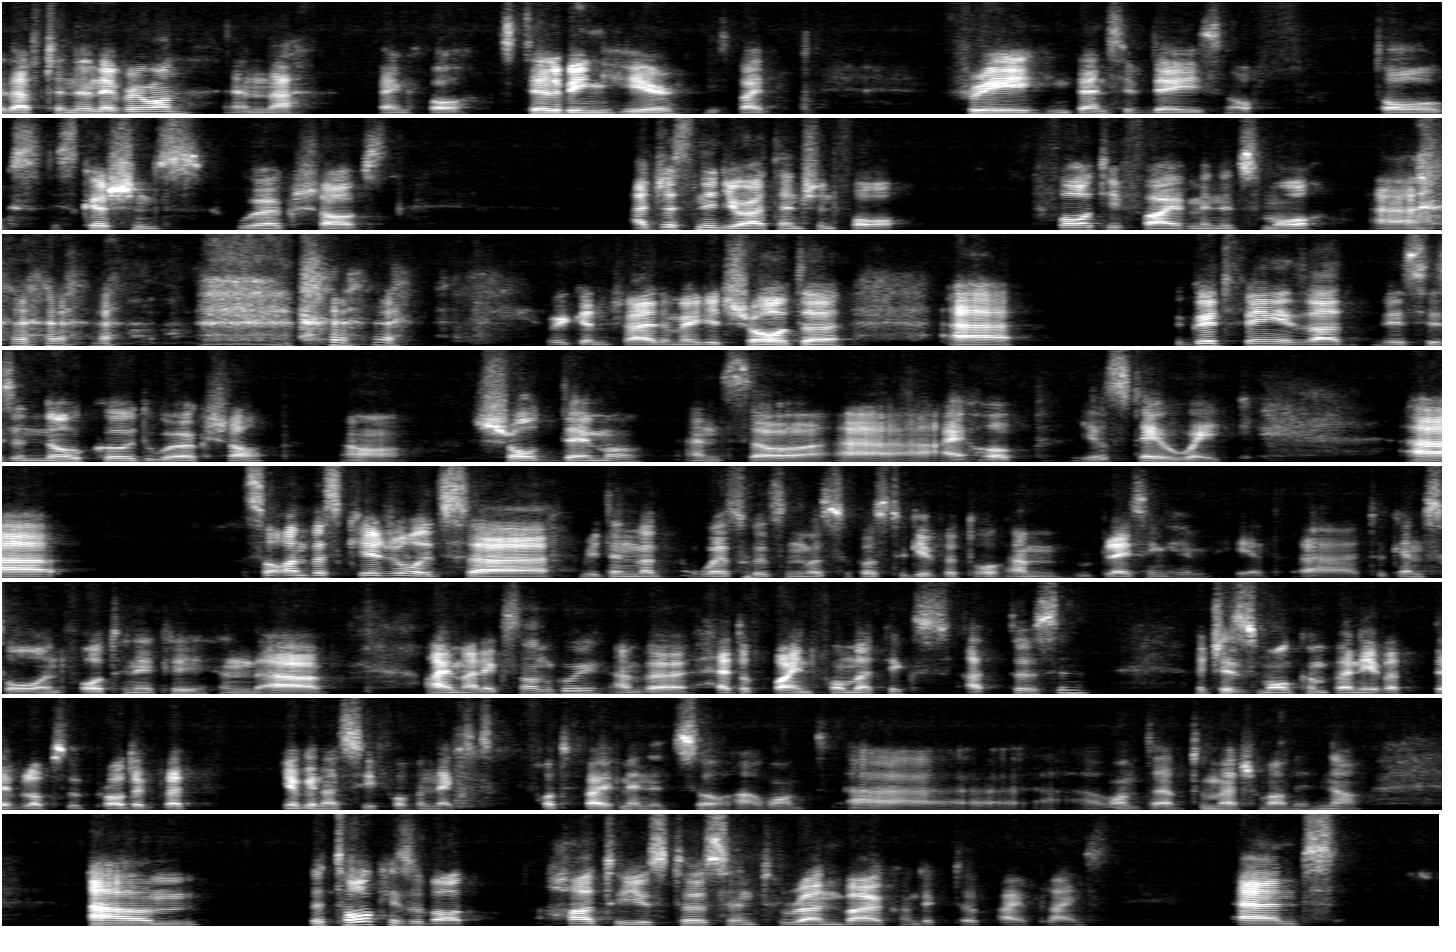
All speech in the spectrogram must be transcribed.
Good afternoon, everyone, and uh, thanks for still being here despite three intensive days of talks, discussions, workshops. I just need your attention for 45 minutes more. Uh, we can try to make it shorter. Uh, the good thing is that this is a no-code workshop or short demo, and so uh, I hope you'll stay awake. So on the schedule, it's uh, written that Wes Wilson was supposed to give the talk. I'm replacing him. He had uh, to cancel, unfortunately. And uh, I'm Alexandre Gouy. I'm the head of bioinformatics at Tercen, which is a small company that develops the product that you're going to see for the next 45 minutes. So I won't, uh, I won't talk too much about it now. Um, the talk is about how to use Tercen to run bioconductor pipelines. And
